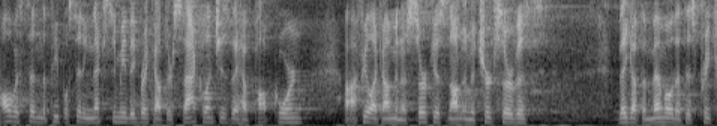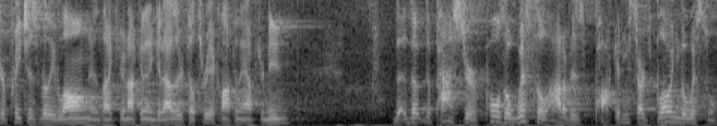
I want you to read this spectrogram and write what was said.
all of a sudden, the people sitting next to me they break out their sack lunches. They have popcorn. I feel like I'm in a circus, not in a church service. They got the memo that this preacher preaches really long, and like you're not going to get out of there till three o'clock in the afternoon. The, the, the pastor pulls a whistle out of his pocket. He starts blowing the whistle.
